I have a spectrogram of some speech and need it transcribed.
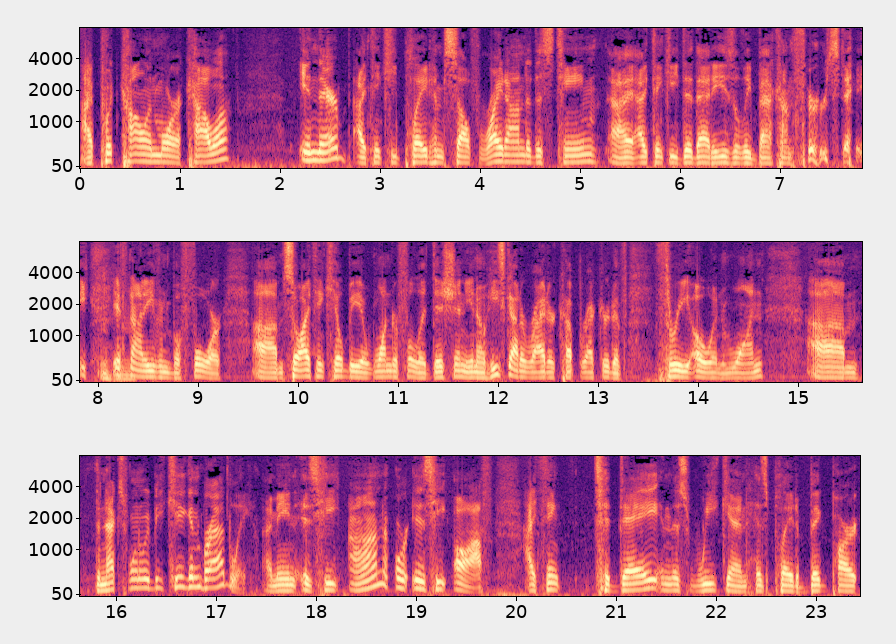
I put Collin Morikawa in there. I think he played himself right onto this team. I, I think he did that easily back on Thursday, mm-hmm. if not even before. Um, so I think he'll be a wonderful addition. You know, he's got a Ryder Cup record of 3 0 and 1. Um, the next one would be Keegan Bradley. I mean, is he on or is he off? I think today and this weekend has played a big part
